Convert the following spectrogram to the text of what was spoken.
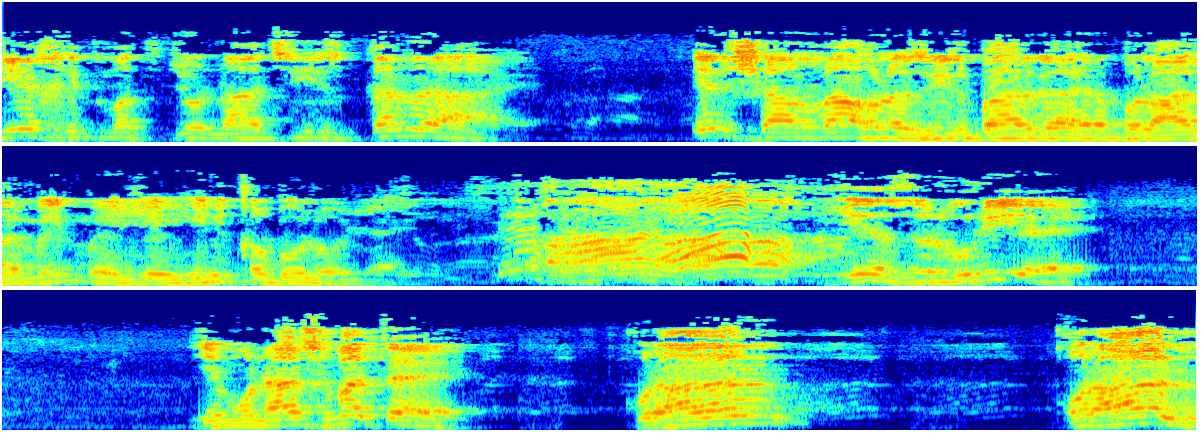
یہ خدمت جو ناچیز کر رہا ہے ان شاء اللہ عزیز بارگاہ رب العالمین میں یہی قبول ہو جائے گی۔ یہ ضروری ہے۔ یہ مناسبت ہے۔ قرآن قرآن۔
